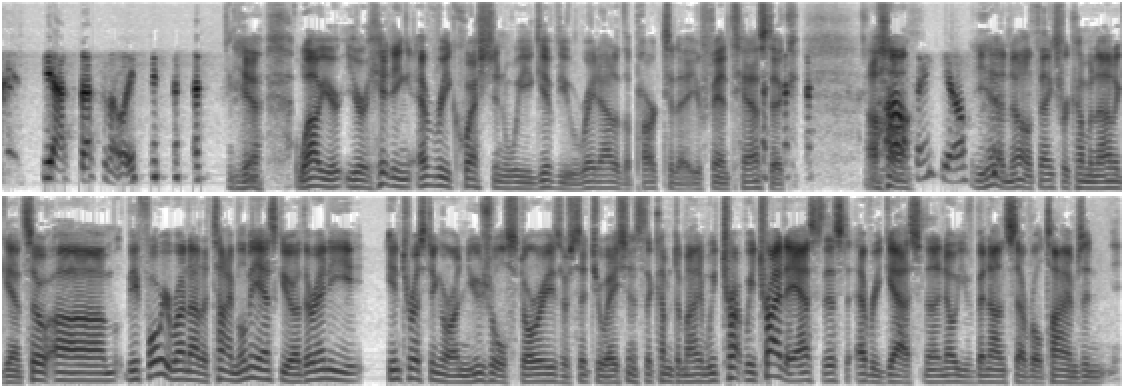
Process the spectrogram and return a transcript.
yes, definitely. yeah. Wow, you're you're hitting every question we give you right out of the park today. You're fantastic. Uh, oh, thank you. yeah, no, thanks for coming on again. So, um, before we run out of time, let me ask you: Are there any interesting or unusual stories or situations that come to mind? We try we try to ask this to every guest, and I know you've been on several times, and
